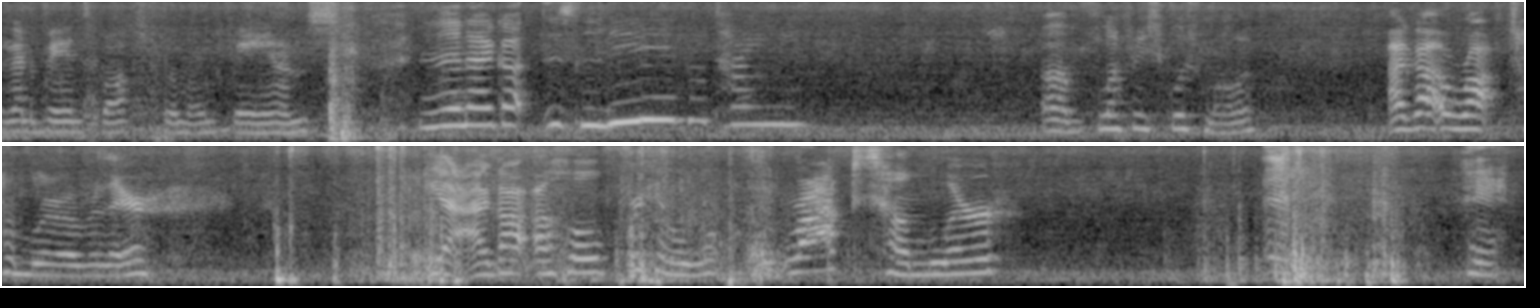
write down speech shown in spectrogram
I got a Vans box for my Vans. And then I got this little tiny um, fluffy squishmallow. I got a rock tumbler over there. Yeah, I got a whole freaking rock tumbler.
